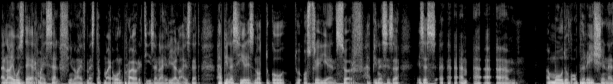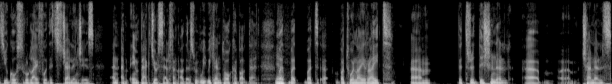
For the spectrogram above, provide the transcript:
and I was there myself. You know, I've messed up my own priorities, and I realized that happiness here is not to go to Australia and surf. Happiness is a is a, a, a, um, a mode of operation as you go through life with its challenges and um, impact yourself and others. We, we, we, can talk about that, yeah. but but but uh, but when I write, um, the traditional uh, um, channels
